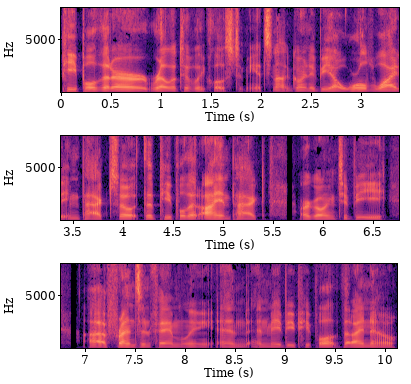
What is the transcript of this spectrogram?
people that are relatively close to me. It's not going to be a worldwide impact. So the people that I impact are going to be uh, friends and family, and and maybe people that I know,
